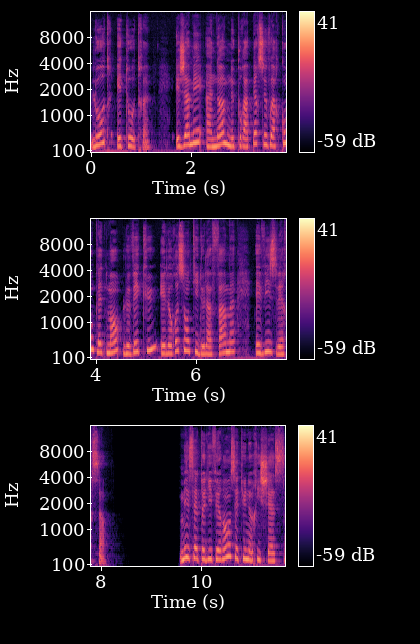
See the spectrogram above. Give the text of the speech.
L'autre est autre, et jamais un homme ne pourra percevoir complètement le vécu et le ressenti de la femme, et vice-versa. Mais cette différence est une richesse.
